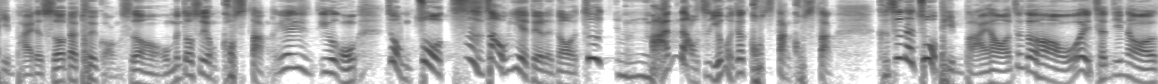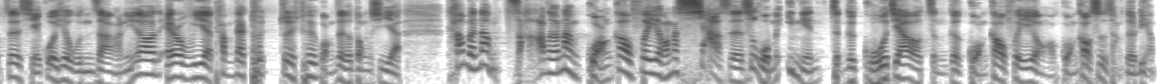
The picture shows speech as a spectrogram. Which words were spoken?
品牌的时候，在推广的时候，我们都是用 cost down，因为因为我这种做制造业的人。哦，就满脑子永远就 cost down cost down，可是，在做品牌哦，这个哈，我也曾经哦，这写过一些文章啊。你知道 LV 啊，他们在推最推广这个东西啊，他们那砸的那广告费用，那吓死的是我们一年整个国家哦，整个广告费用哦，广告市场的两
